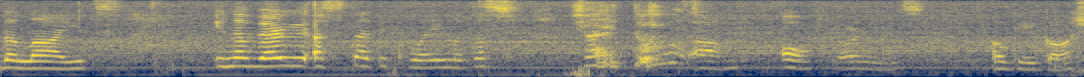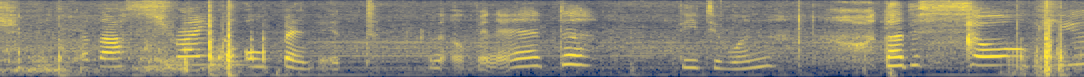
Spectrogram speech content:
The lights in a very aesthetic way. Let us try to um oh ornaments. Okay, gosh. Let us try to open it. Gonna open it. DT1. That is so cute.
